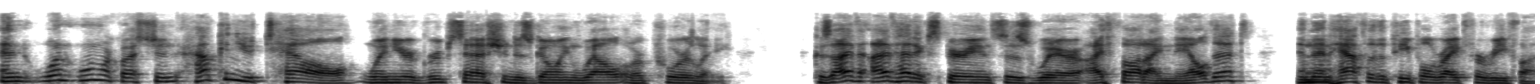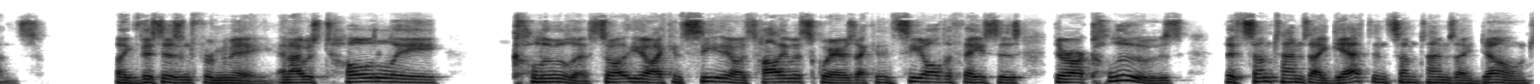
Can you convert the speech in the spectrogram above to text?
And one one more question: How can you tell when your group session is going well or poorly? Because I've I've had experiences where I thought I nailed it, and then half of the people write for refunds like this isn't for me. And i was totally clueless. So you know i can see you know it's hollywood squares. I can see all the faces. There are clues that sometimes i get and sometimes i don't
